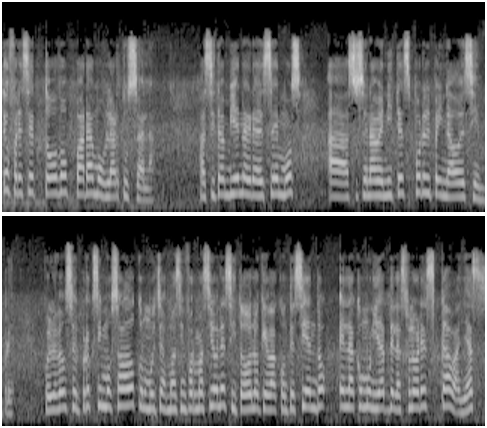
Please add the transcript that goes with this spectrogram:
te ofrece todo para amoblar tu sala. Así también agradecemos a Susana Benítez por el peinado de siempre. Volvemos el próximo sábado con muchas más informaciones y todo lo que va aconteciendo en la comunidad de las Flores Cabañas.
